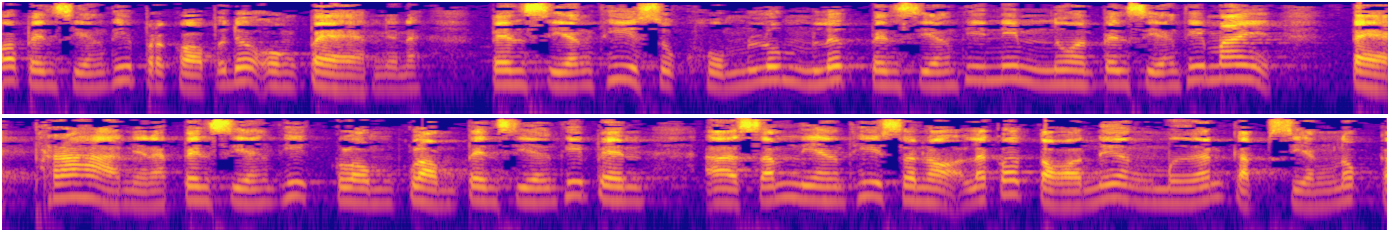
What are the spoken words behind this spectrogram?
ก็เป็นเสียงที่ประกอบไปด้วยองค์แปดเนี่ยนะเป็นเสียงที่สุขุมลุ่มลึก เป็นเสียงที่นิ่มนวลเป็นเสียงที่ไม่ แตกพร่าเนี่ยนะเป็นเสียงที่กลมกล่อมเป็นเสียงที่เป็นสำเนียงที่สนอแล้วก็ต่อเนื่องเหมือนกับเสียงนกก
